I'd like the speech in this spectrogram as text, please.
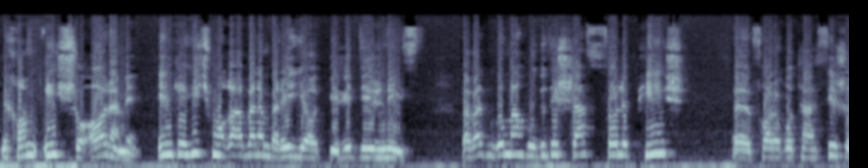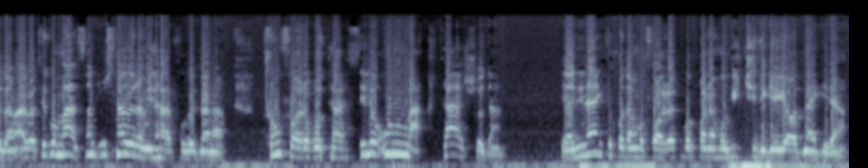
می‌خوام این شعارمه. این که هیچ موقع اولا برای یادگیری دیر نیست. و بعد میگم من حدود 60 سال پیش فارغ و تحصیل شدم. البته گفت من اصلا دوست ندارم این حرفو بزنم چون فارغ و تحصیل اون مقطع شدم. یعنی نه اینکه خودم رو فارغ بکنم و هیچی دیگه یاد نگیرم.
